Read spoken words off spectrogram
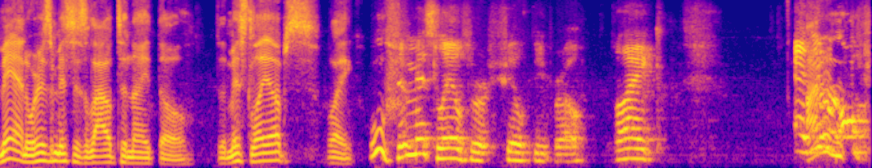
Man, were his misses loud tonight, though? The missed layups, like, woof. The missed layups were filthy, bro. Like, and they were all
